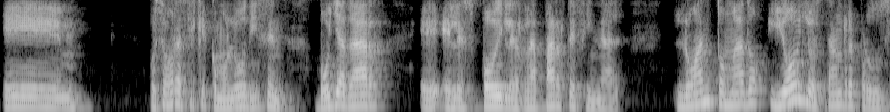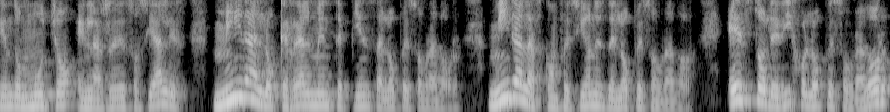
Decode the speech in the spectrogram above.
em, pues ahora sí que como luego dicen, voy a dar eh, el spoiler, la parte final lo han tomado y hoy lo están reproduciendo mucho en las redes sociales. Mira lo que realmente piensa López Obrador. Mira las confesiones de López Obrador. Esto le dijo López Obrador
